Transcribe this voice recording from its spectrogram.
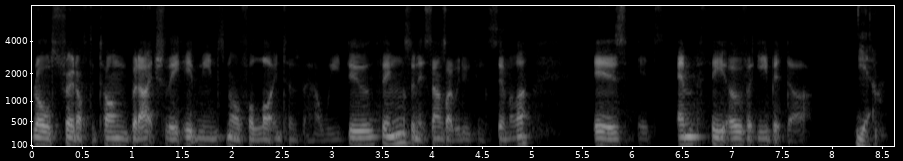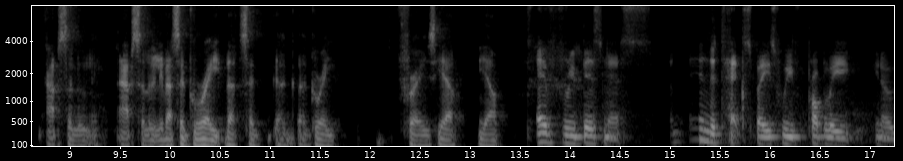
rolled straight off the tongue, but actually it means an awful lot in terms of how we do things, and it sounds like we do things similar. Is it's empathy over EBITDA? Yeah, absolutely, absolutely. That's a great. That's a, a, a great phrase. Yeah, yeah. Every business in the tech space, we've probably you know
